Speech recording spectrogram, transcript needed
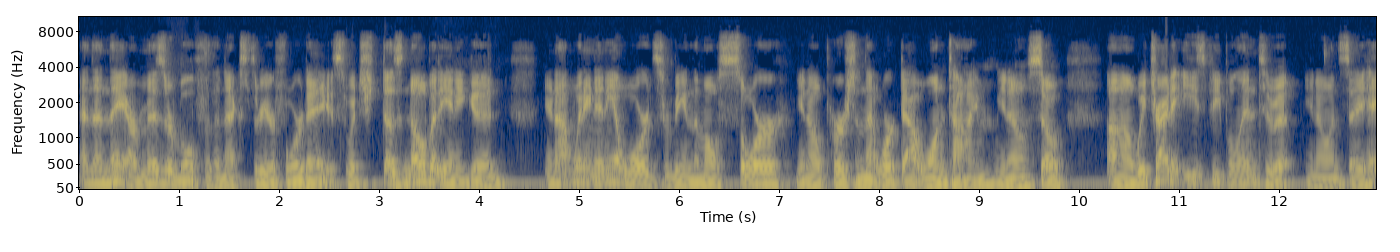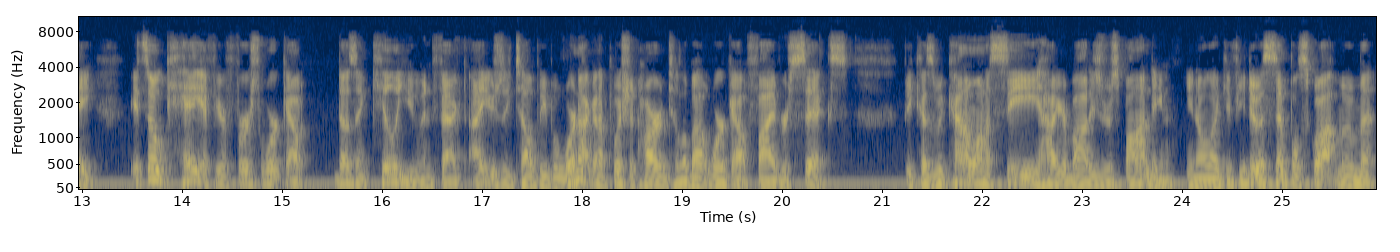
and then they are miserable for the next three or four days, which does nobody any good. You're not winning any awards for being the most sore, you know, person that worked out one time, you know. So uh, we try to ease people into it, you know, and say, hey, it's okay if your first workout doesn't kill you. In fact, I usually tell people we're not going to push it hard till about workout five or six because we kind of want to see how your body's responding. You know, like if you do a simple squat movement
